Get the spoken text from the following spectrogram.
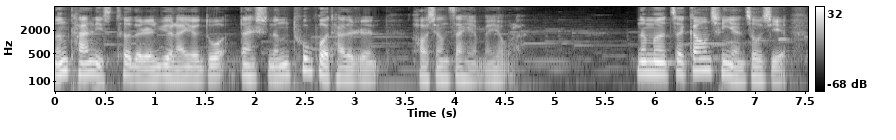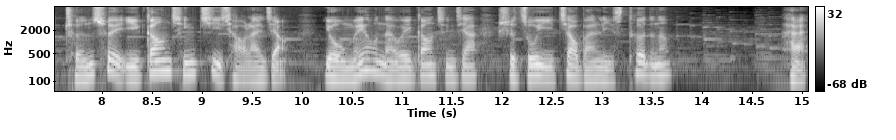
能弹李斯特的人越来越多，但是能突破他的人好像再也没有了。那么，在钢琴演奏界，纯粹以钢琴技巧来讲，有没有哪位钢琴家是足以叫板李斯特的呢？嗨，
